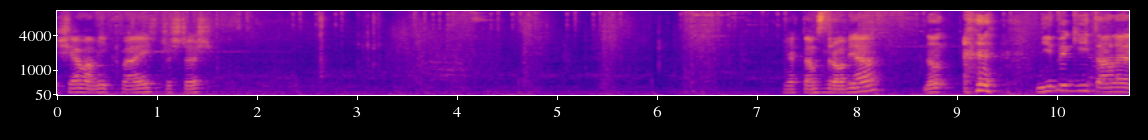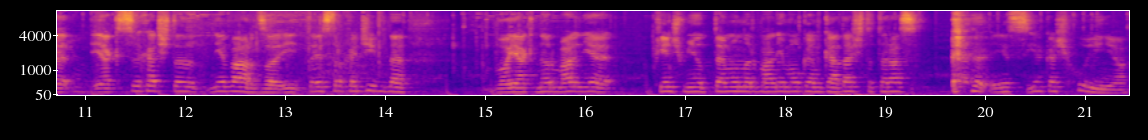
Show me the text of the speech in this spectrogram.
Siema Mikwej, cześć, cześć. Jak tam zdrowie? No, niby git, ale jak słychać to nie bardzo i to jest trochę dziwne, bo jak normalnie 5 minut temu normalnie mogłem gadać, to teraz jest jakaś chujnia.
